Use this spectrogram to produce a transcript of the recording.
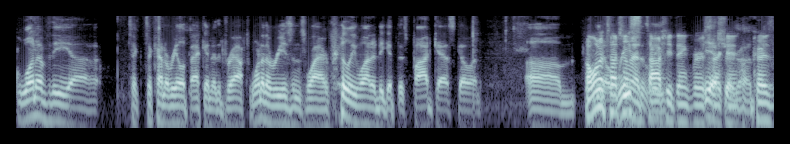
One of the uh, to to kind of reel it back into the draft. One of the reasons why I really wanted to get this podcast going. Um, I want to touch on recently- that Sashi thing for a Yeah, second because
